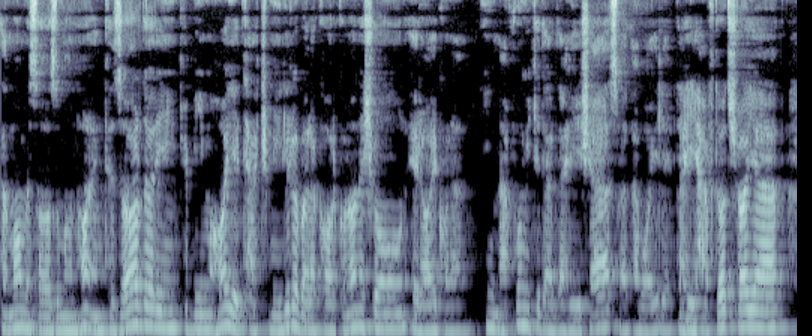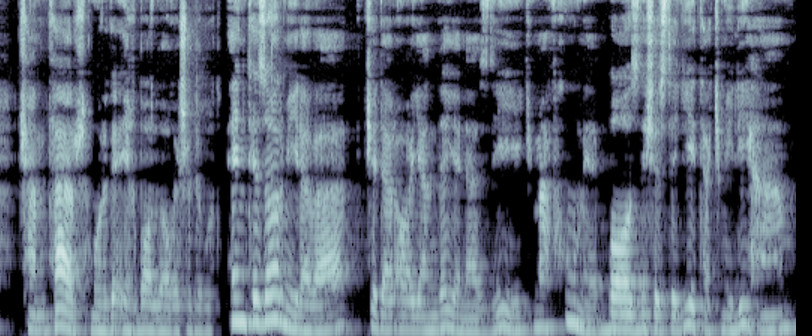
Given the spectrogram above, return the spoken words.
تمام سازمان ها انتظار داریم که بیمه های تکمیلی رو برای کارکنانشون ارائه کنند. این مفهومی که در دهه 60 و اوایل دهه 70 شاید کمتر مورد اقبال واقع شده بود. انتظار می رود که در آینده نزدیک مفهوم بازنشستگی تکمیلی هم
